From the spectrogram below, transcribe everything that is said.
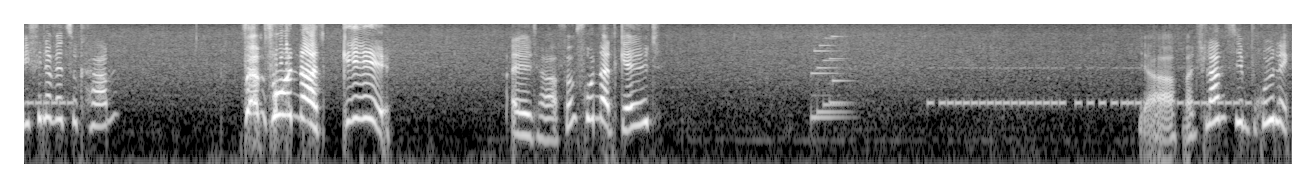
Wie viele willst du haben? 500! Geh! Alter, 500 Geld? Ja, man pflanzt sie im Frühling.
